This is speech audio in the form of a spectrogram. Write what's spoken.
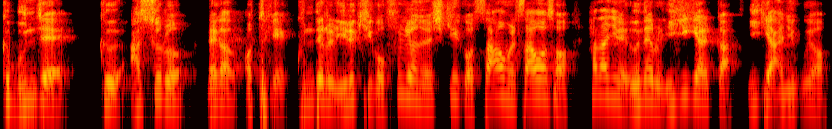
그 문제, 그 아수르 내가 어떻게 군대를 일으키고 훈련을 시키고 싸움을 싸워서 하나님의 은혜로 이기게 할까? 이게 아니고요.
